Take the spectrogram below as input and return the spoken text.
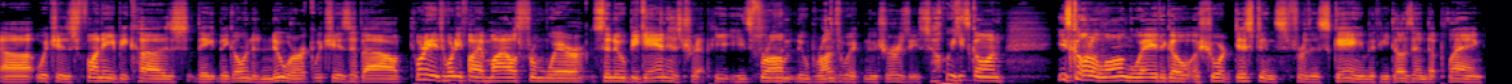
Uh, which is funny because they, they go into Newark, which is about 20 to 25 miles from where Sanu began his trip. He, he's from New Brunswick, New Jersey. So he's gone he's gone a long way to go a short distance for this game if he does end up playing.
